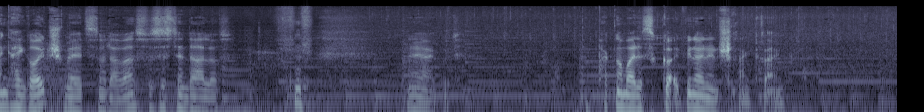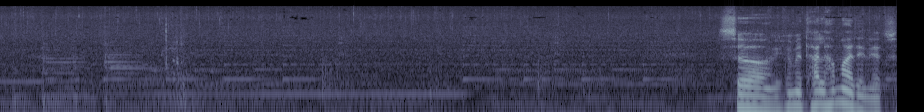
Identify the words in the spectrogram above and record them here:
Kann kein Gold schmelzen, oder was? Was ist denn da los? naja, gut. Dann packen wir mal das Gold wieder in den Schrank rein. So, wie viel Metall haben wir denn jetzt?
